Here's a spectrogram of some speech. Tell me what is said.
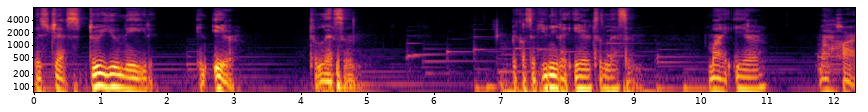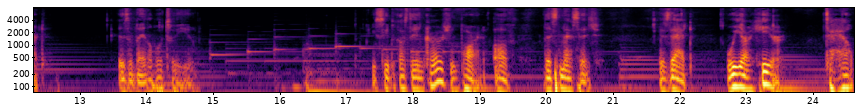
is just do you need an ear to listen? Because if you need an ear to listen, my ear, my heart is available to you. You see, because the encouraging part of this message is that we are here to help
